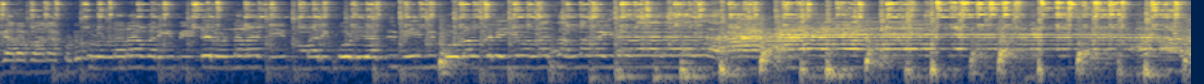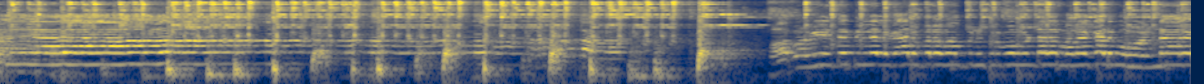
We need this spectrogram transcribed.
మనకర మన కొడుకులు ఉన్నారా? మనకి బిడ్డలు ఉన్నారా? మరి కోడి కలిసి మేము కోడంతలు అయ్యి వల్ల సన్నమైనదా పాప మీద పిల్లలు గారు పరమాత్మని కృప ఉండాలి మన కడుపు ఉండాలి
